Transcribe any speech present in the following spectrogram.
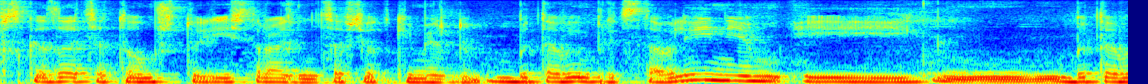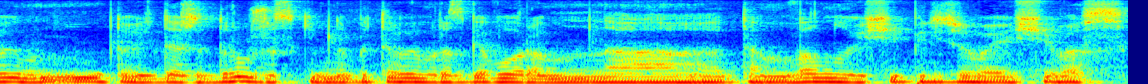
сказать о том, что есть разница все-таки между бытовым представлением и бытовым то есть даже дружеским, на бытовым разговором, на там, волнующие, переживающие вас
